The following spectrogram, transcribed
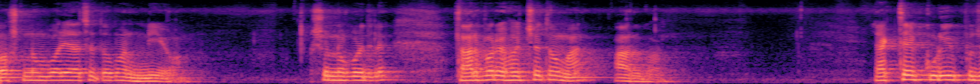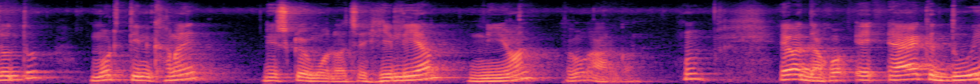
দশ নম্বরে আছে তোমার নিয়ন শূন্য করে দিলে। তারপরে হচ্ছে তোমার আর্গন এক থেকে কুড়ি পর্যন্ত মোট তিনখানায় নিষ্ক্রিয় মৌল আছে, হিলিয়াম, নিয়ন এবং আর্গন হুম? এবার দেখো, এই এক, দুই,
